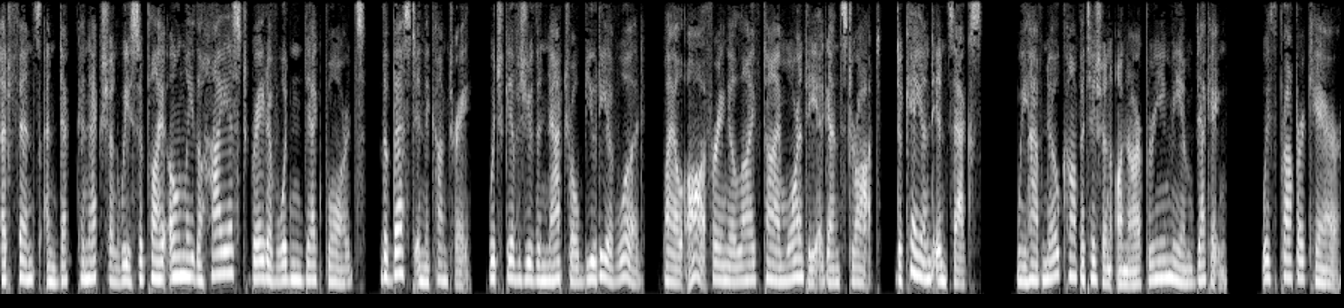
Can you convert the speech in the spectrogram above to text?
At Fence and Deck Connection, we supply only the highest grade of wooden deck boards, the best in the country, which gives you the natural beauty of wood, while offering a lifetime warranty against rot, decay, and insects. We have no competition on our premium decking. With proper care,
